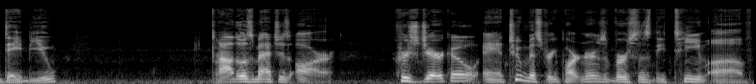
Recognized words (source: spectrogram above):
Debut. Uh, those matches are Chris Jericho and two mystery partners versus the team of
